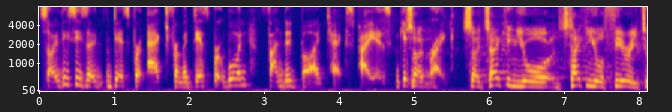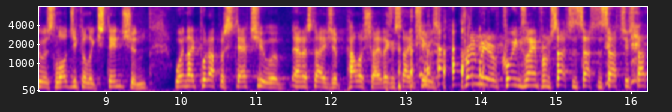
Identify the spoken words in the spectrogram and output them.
So this is a desperate act from a desperate woman funded by taxpayers. Give so, me a break. So taking your taking your theory theory to its logical extension, when they put up a statue of Annastacia Palaszczuk, they can say she was Premier of Queensland from such and such and such and stuff,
